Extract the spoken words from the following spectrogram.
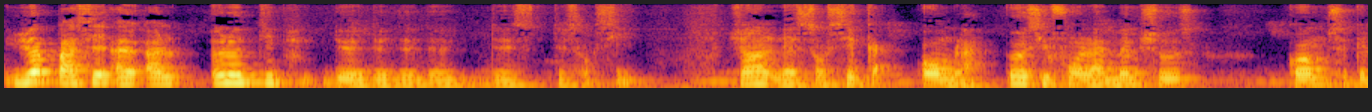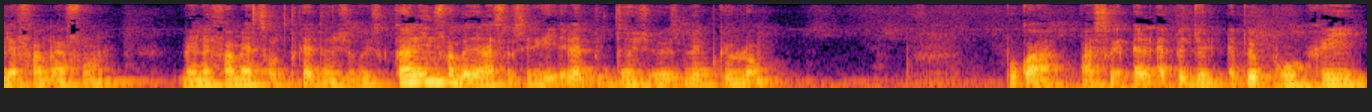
je vais passer à, un autre type de, de, de, de, sorciers. Genre les sorciers hommes là, eux aussi font la même chose comme ce que les femmes font. Mais les femmes elles sont très dangereuses. Quand une femme est dans la sorcellerie, elle est plus dangereuse même que l'homme. Pourquoi? Parce qu'elle elle peut, elle peut procréer.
